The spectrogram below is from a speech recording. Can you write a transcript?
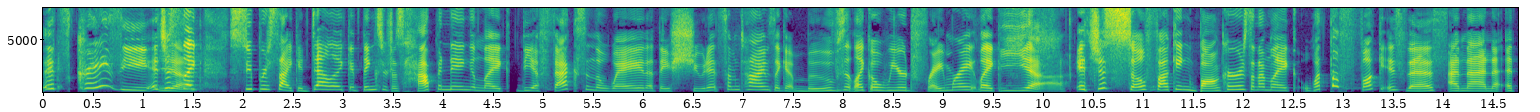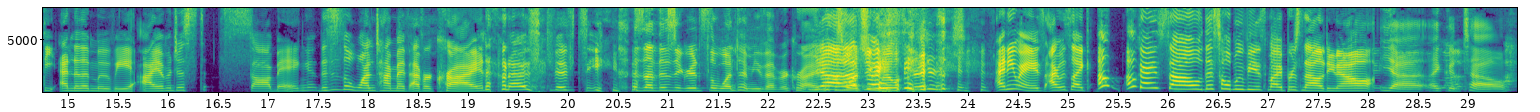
It's crazy. It's just Yeah. like super psychedelic and things are just happening and like the effects and the way that they shoot it sometimes, like it moves at like a weird frame rate. Like, yeah. it's just so fucking bonkers and i'm like what the fuck is this and then at the end of the movie i am just sobbing this is the one time i've ever cried when i was 15 Is that the secret? It's the one time you've ever cried. yeah, that's watching my secret. Anyways, I was like, oh, okay, so this whole movie is my personality now. Yeah, I could tell.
